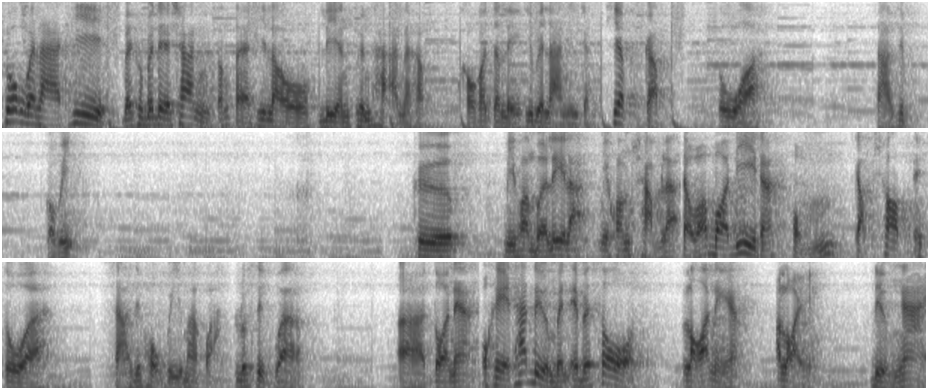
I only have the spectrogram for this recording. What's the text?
ช่วงเวลาที่ recommendation ตั้งแต่ที่เราเรียนพื้นฐานนะครับเขาก็จะเล็งที่เวลานี้กันเทียบกับตัว 30 กว่าวิคือมีความเบอร์รี่ละมีความฉ่ำแล้วแต่ว่าบอดี้นะผมกลับชอบไอตัว 36วิมากกว่า รู้สึกว่าตัวเนี้ยโอเค ถ้าดื่มเป็นเอสเปรสโซ่ร้อนอย่างเงี้ยอร่อยดื่มง่าย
